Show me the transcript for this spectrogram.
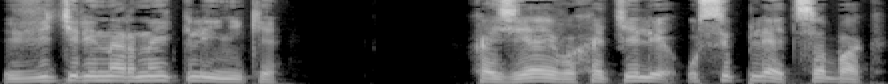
в ветеринарной клинике — Хозяева хотели усыплять собак,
